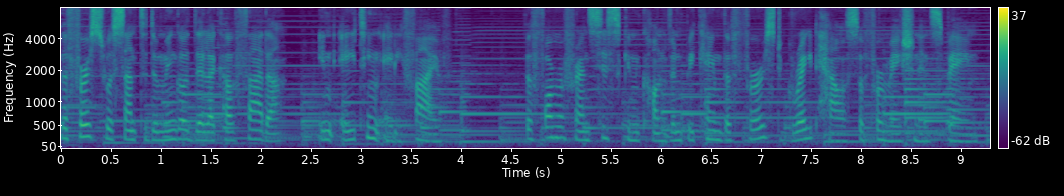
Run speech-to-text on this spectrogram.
The first was Santo Domingo de la Calzada in 1885. The former Franciscan convent became the first great house of formation in Spain.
